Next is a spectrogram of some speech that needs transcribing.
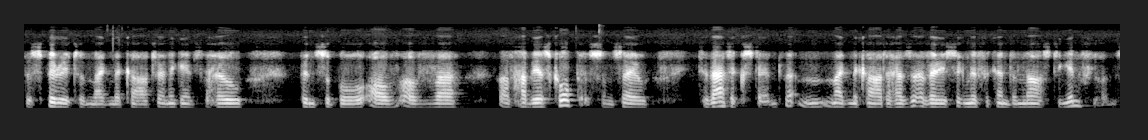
the spirit of Magna Carta and against the whole principle of, of, uh, of habeas corpus. And so to that extent, Magna Carta has a very significant and lasting influence.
